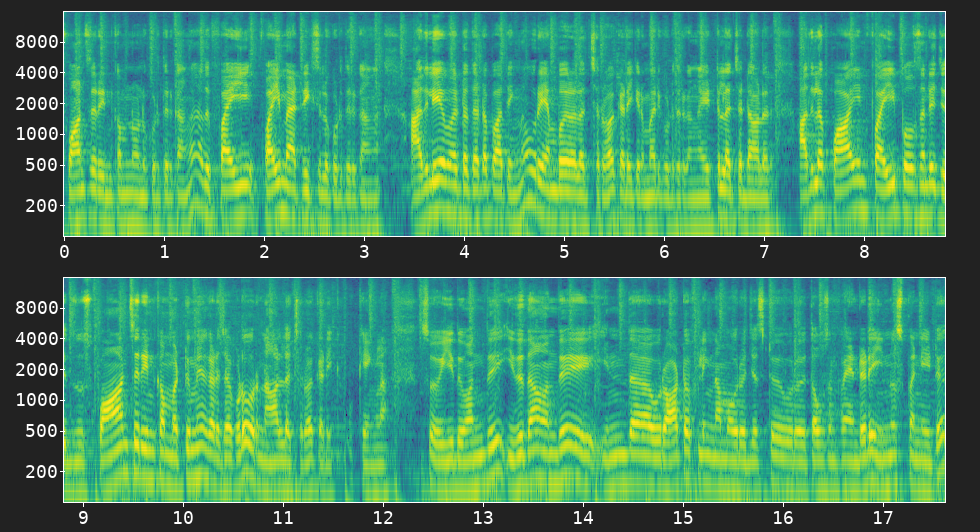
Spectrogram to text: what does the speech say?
ஸ்பான்சர் இன்கம்னு ஒன்று கொடுத்துருக்காங்க. அது ஃபைவ் ஃபைவ் மேட்ரிக்ஸில் கொடுத்துருக்காங்க. அதுலேயே கிட்டத்தட்ட பார்த்தீங்கன்னா ஒரு எண்பது லட்ச ரூபா கிடைக்கிற மாதிரி கொடுத்துருக்காங்க. எட்டு லட்சம் டாலர் அதில் point five percentage sponsor income மட்டுமே கிடைச்சா கூட ஒரு நாலு லட்ச ரூபா கிடைக்கும். ஓகேங்களா ஸோ இது வந்து இதுதான் வந்து இந்த ஒரு ஆட்டோ ஃபில்லிங் நம்ம ஒரு ஜஸ்ட் ஒரு தௌசண்ட் ஃபைவ் ஹண்ட்ரட் இன்வெஸ்ட் பண்ணிவிட்டு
